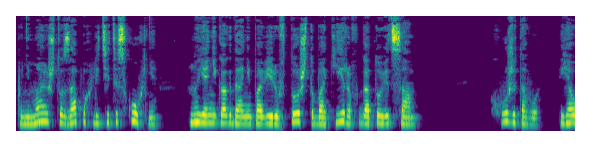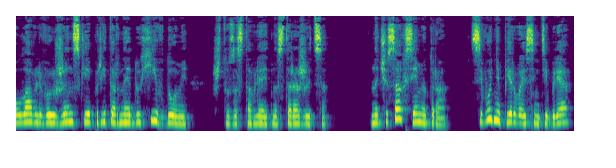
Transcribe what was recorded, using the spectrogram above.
понимаю, что запах летит из кухни, но я никогда не поверю в то, что Бакиров готовит сам. Хуже того, я улавливаю женские приторные духи в доме, что заставляет насторожиться. На часах семь утра. Сегодня первое сентября,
